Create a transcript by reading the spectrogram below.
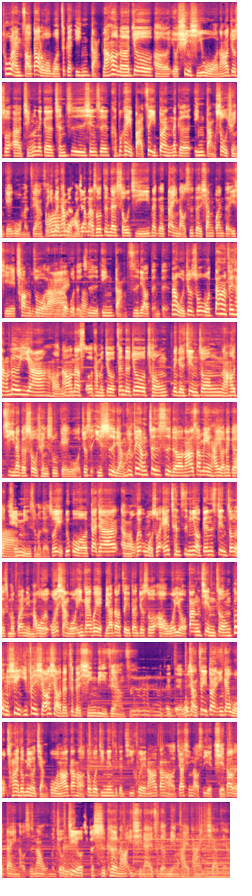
突然找到了我我这个音档，然后呢就呃有讯息我，然后就说啊、呃，请问那个陈志先生可不可以把这一段那个音档授权给我们这样子？因为他们好像那时候正在收集那个戴颖老师的相关的一些创作啦，或者是音档资料等等。那我就说我当然非常乐意啊，好，然后那时候他们就真的就从那个建中，然后寄那个授权书给我，就是一式两份，非常正式的哦，然后上面还有那个签名什么的。所以如果大家呃会问我说，哎，陈志你有跟建中有什么关联吗？我我想我应该会聊到这一段，就说哦，我有帮建中贡献一份小小的这个心力这样子。嗯嗯嗯，对对，我想这一段应该我从来都没有讲过，然后刚好透过今天这个机会，然后刚好嘉欣老师也写到了戴颖老师，那我们就借由这个时刻，然后一起来这个缅怀他一下，这样。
